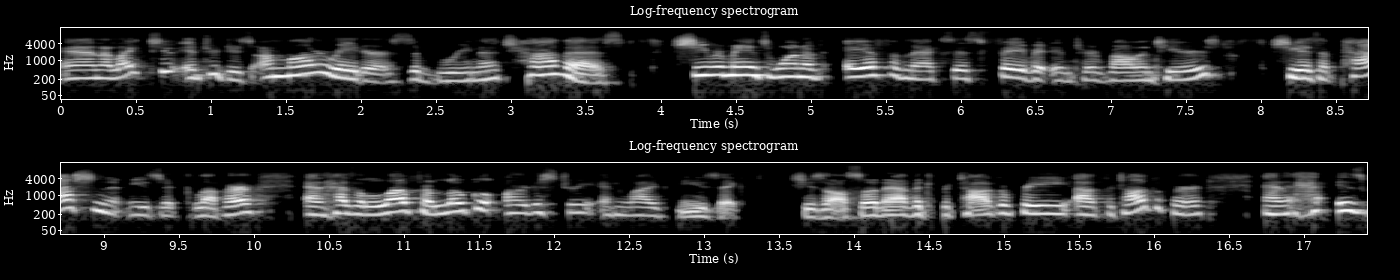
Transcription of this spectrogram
And I'd like to introduce our moderator, Zabrina Chavez. She remains one of AFMX's favorite intern volunteers she is a passionate music lover and has a love for local artistry and live music. She's also an avid photography uh, photographer and is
